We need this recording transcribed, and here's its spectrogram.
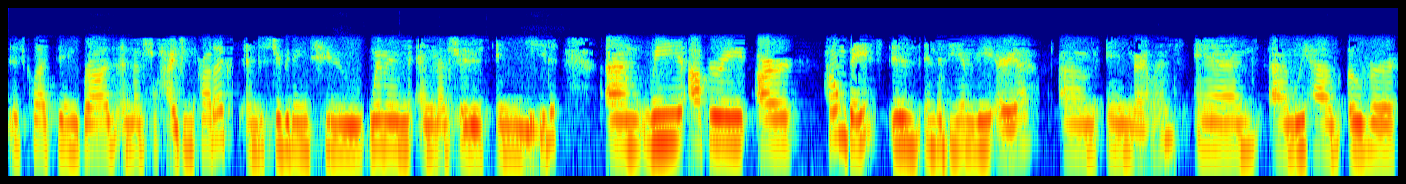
is collecting bras and menstrual hygiene products and distributing to women and menstruators in need. Um, we operate, our home base is in the DMV area um, in Maryland, and um, we have over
